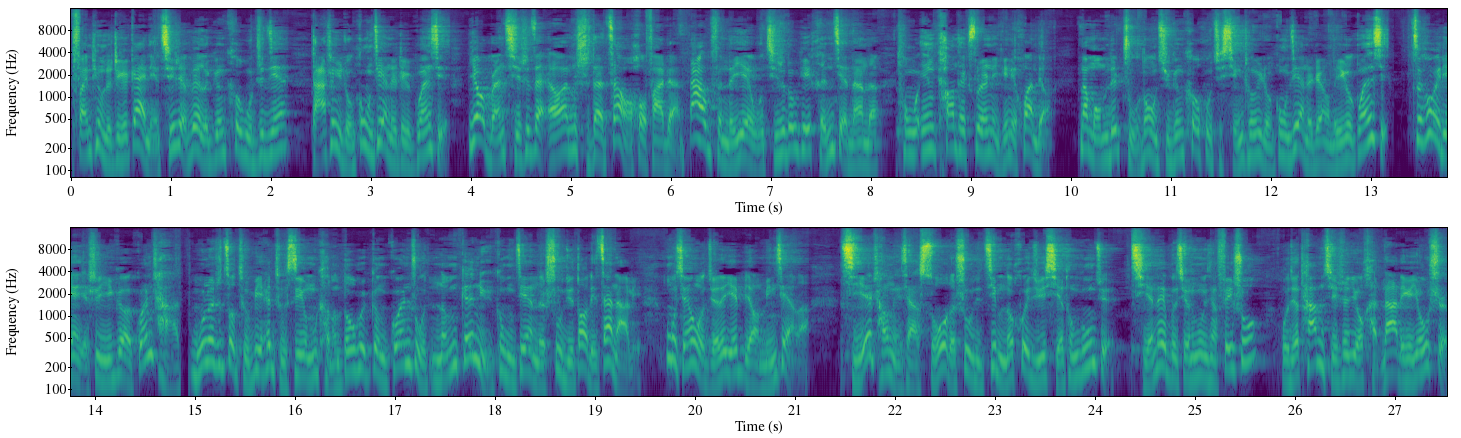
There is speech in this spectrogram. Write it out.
fine tune 的这个概念，其实也为了跟客户之间达成一种共建的这个关系。要不然，其实，在 LM 时代再往后发展，大部分的业务其实都可以很简单的通过 in context learning 给你换掉。那么，我们得主动去跟客户去形成一种共建的这样的一个关系。最后一点也是一个观察，无论是做 to B 还是 to C，我们可能都会更关注能跟你共建的数据到底在哪里。目前我觉得也比较明显了。企业场景下，所有的数据基本都汇聚于协同工具。企业内部协同工具像飞书，我觉得他们其实有很大的一个优势，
